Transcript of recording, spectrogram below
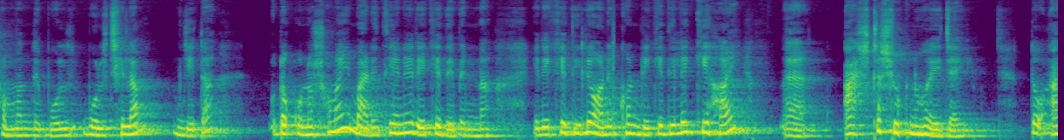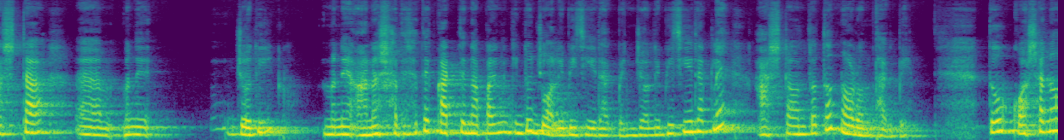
সম্বন্ধে বল, বলছিলাম যেটা, ওটা কোনো সময় বাড়িতে এনে রেখে দেবেন না। রেখে দিলে, অনেকক্ষণ রেখে দিলে কি হয় আঁশটা শুকনো হয়ে যায়। তো আঁশটা মানে যদি মানে আনার সাথে সাথে কাটতে না পারেন, কিন্তু জলে ভিজিয়ে রাখবেন। জলে ভিজিয়ে রাখলে আঁশটা অন্তত নরম থাকবে। তো কষানো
